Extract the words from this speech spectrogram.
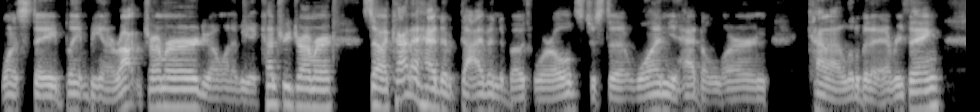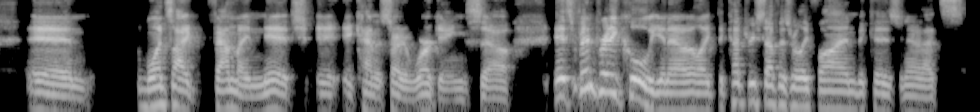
want to stay being a rock drummer? Do I want to be a country drummer? So I kind of had to dive into both worlds. Just to one, you had to learn kind of a little bit of everything. And once I found my niche, it, it kind of started working. So it's been pretty cool, you know. Like the country stuff is really fun because you know that's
